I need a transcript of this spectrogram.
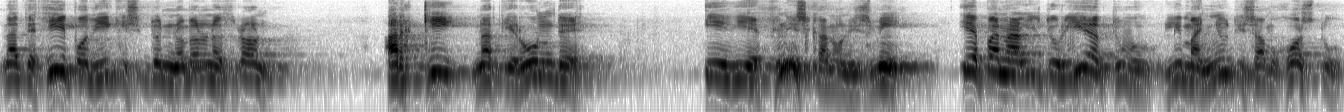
να τεθεί υπό διοίκηση των Ηνωμένων Εθνών αρκεί να τηρούνται οι διεθνείς κανονισμοί. Η επαναλειτουργία του λιμανιού της του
